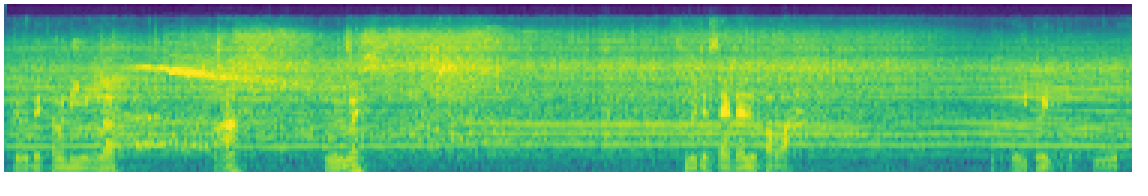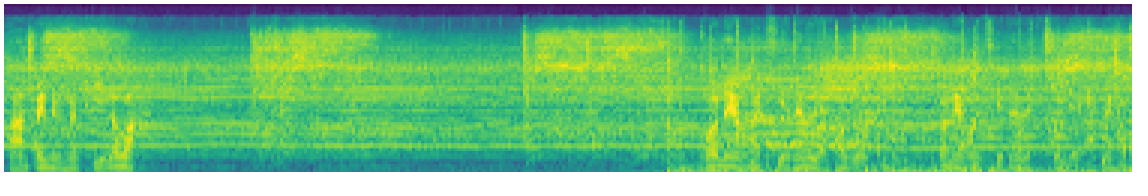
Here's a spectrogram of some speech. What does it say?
เดี๋ยวได้เท่านี้เองเหรอมาโอ้ยเว้ยคิดว่าจะแซงได้หรือเปล่าวะ เอ้ยเอ้ยโอ้โห ผ่านไปหนึ่งนาทีแล้วว่ะ ก็แนวอาเขียนนั่นแหละครับผม ก็แนวอาเขียนนั่นแหละส่วนใหญ่นะครับ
